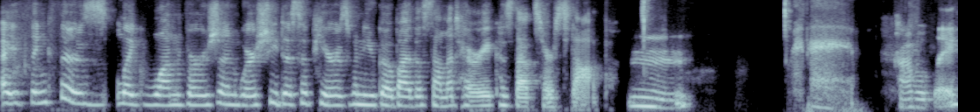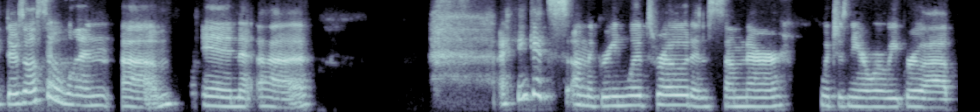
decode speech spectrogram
I think there's like one version where she disappears when you go by the cemetery because that's her stop. Mm. Creepy. Probably. There's also one um, in, uh, I think it's on the Greenwoods Road in Sumner, which is near where we grew up.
